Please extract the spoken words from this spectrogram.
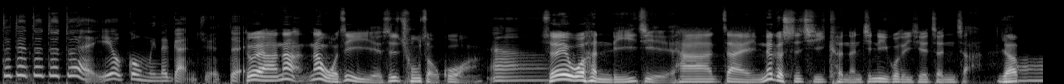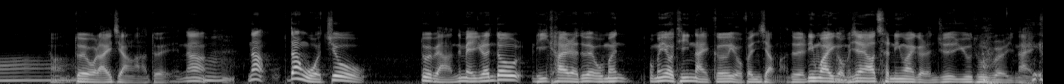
对对对对对，也有共鸣的感觉，对。对啊，那那我自己也是出走过啊，嗯，所以我很理解他在那个时期可能经历过的一些挣扎。哦，啊，对我来讲啊，对，那、嗯、那但我就对吧？你每个人都离开了，对不对？我们。我们有听奶哥有分享嘛？对，另外一个、嗯、我们现在要称另外一个人，就是 YouTuber 奶哥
